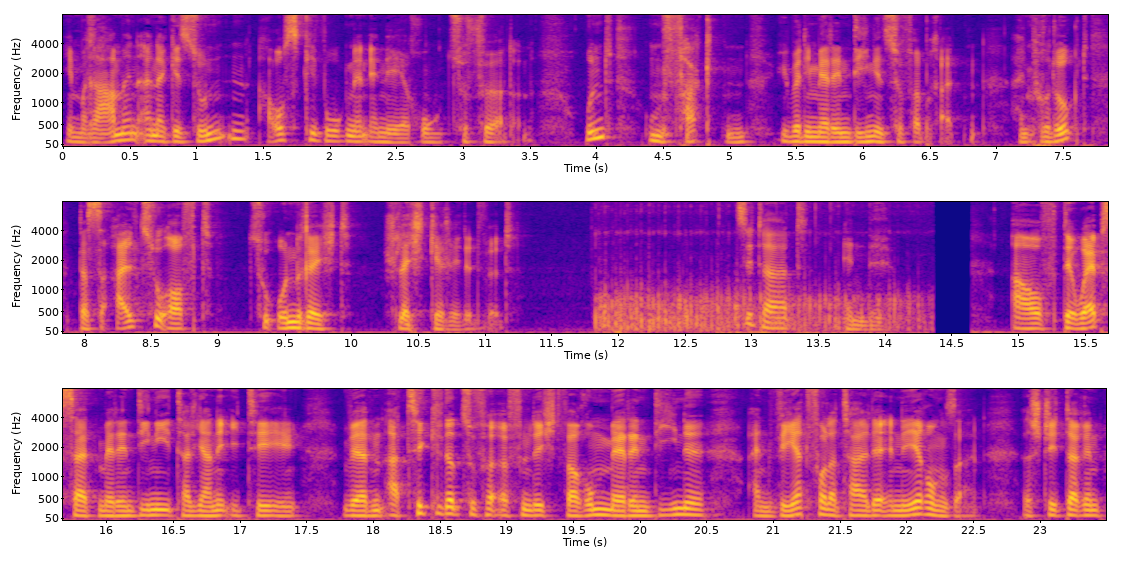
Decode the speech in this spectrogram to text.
im Rahmen einer gesunden, ausgewogenen Ernährung zu fördern und um Fakten über die Merendine zu verbreiten. Ein Produkt, das allzu oft zu Unrecht schlecht geredet wird. Zitat Ende. Auf der Website Merendini Italiane IT werden Artikel dazu veröffentlicht, warum Merendine ein wertvoller Teil der Ernährung sei. Es steht darin,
